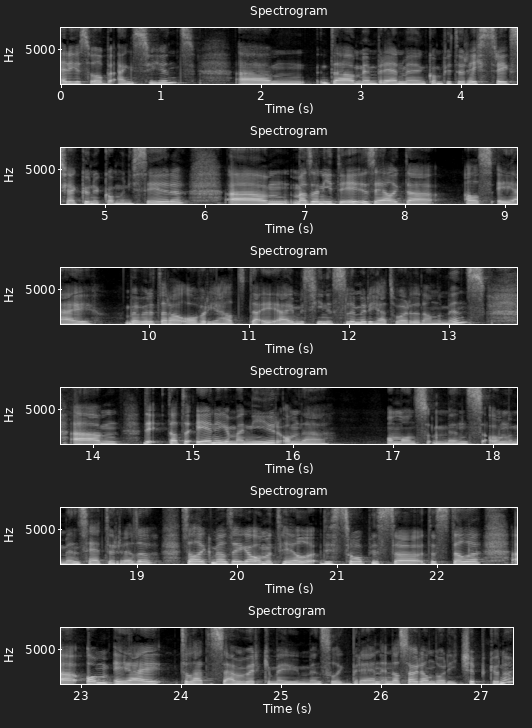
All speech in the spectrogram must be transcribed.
ergens wel beangstigend. Um, dat mijn brein met een computer rechtstreeks gaat kunnen communiceren. Um, maar zijn idee is eigenlijk dat als AI we hebben het er al over gehad dat AI misschien slimmer gaat worden dan de mens. De, dat de enige manier om, de, om, ons mens, om de mensheid te redden, zal ik maar zeggen, om het heel dystopisch te, te stellen, uh, om AI te laten samenwerken met je menselijk brein. En dat zou dan door die chip kunnen.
